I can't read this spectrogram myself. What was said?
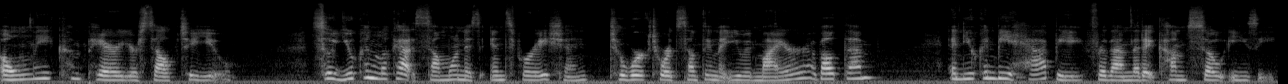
Only compare yourself to you. So you can look at someone as inspiration to work towards something that you admire about them, and you can be happy for them that it comes so easy.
